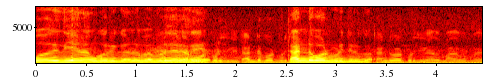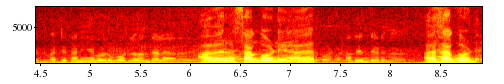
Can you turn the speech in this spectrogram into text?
போகுது. இதையே நாங்கள் குறிக்கணும்? இப்போ விடுதலை செய்ய ரெண்டு போட் பிடிச்சிருக்கோம். மற்ற தனியாக ஒரு போட்டில் வந்தால்? அவர் சக்கோட்டையில் அவர் அது எந்த இடம் அவர்? சக்கோட்டை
